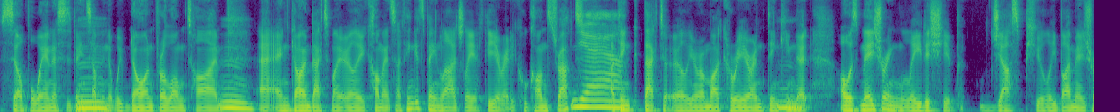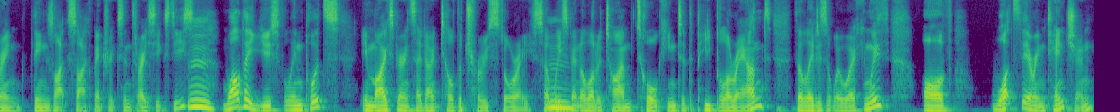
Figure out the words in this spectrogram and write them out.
self awareness has been Mm. something that we've known for a long time. A- and going back to my earlier comments, I think it's been largely a theoretical construct. Yeah. Mm. I think back to earlier in my career and thinking that I was measuring leadership just purely by measuring things like psychometrics and 360s. Mm. While they're useful inputs, in my experience, they don't tell the true story. So Mm. we spend a lot of time talking to the people around the leaders that we're working with of what's their intention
